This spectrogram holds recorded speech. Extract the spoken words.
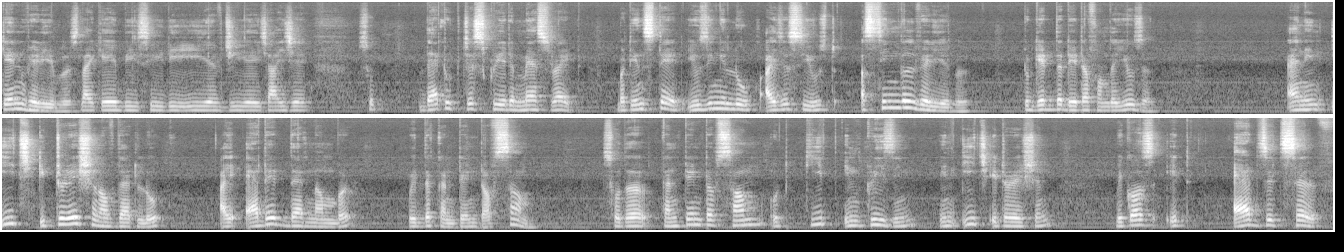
10 variables like a b c d e f g h i j. So that would just create a mess right? But instead using a loop I just used a single variable to get the data from the user. And in each iteration of that loop I added that number with the content of sum. So the content of sum would keep increasing in each iteration because it adds itself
